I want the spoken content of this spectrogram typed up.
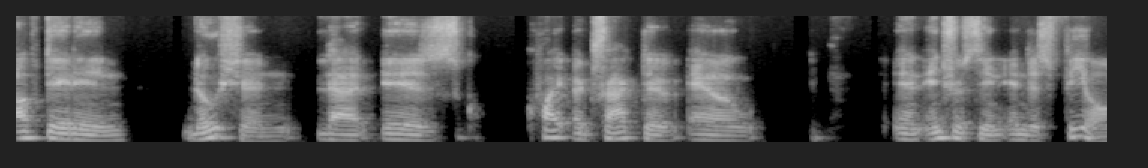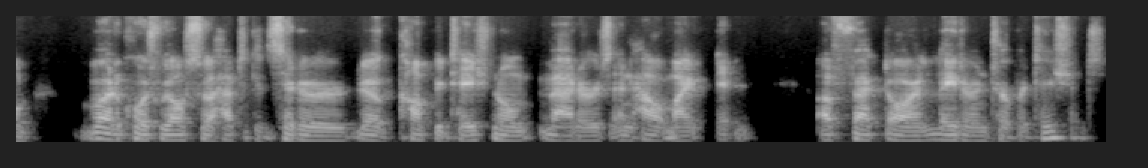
updating notion that is quite attractive and, and interesting in this field. But of course, we also have to consider the computational matters and how it might affect our later interpretations.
